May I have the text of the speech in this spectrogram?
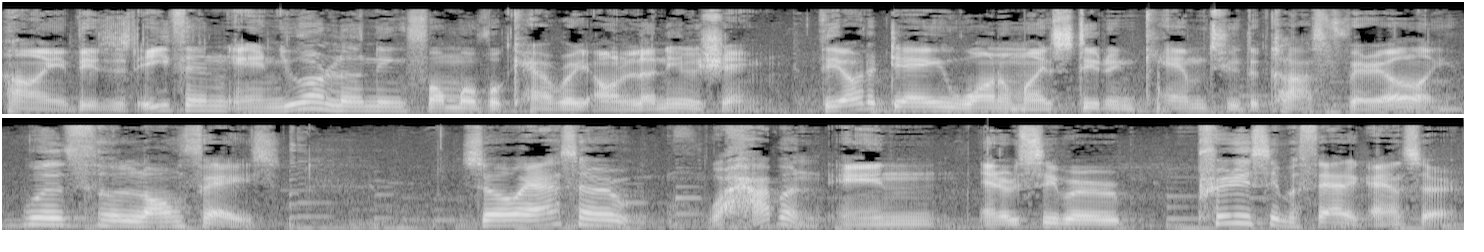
Hi, this is Ethan, and you are learning formal vocabulary on Machine. The other day, one of my students came to the class very early with a long face. So I asked her what happened, and, and received a pretty sympathetic answer.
